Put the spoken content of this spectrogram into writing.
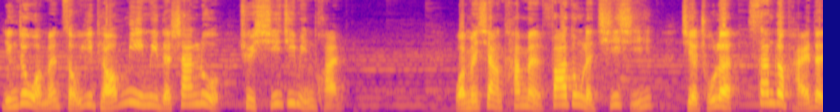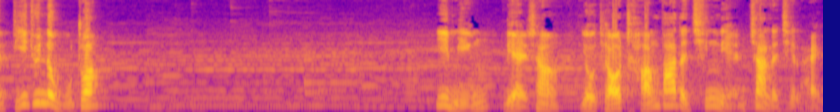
领着我们走一条秘密的山路去袭击民团。我们向他们发动了奇袭，解除了三个排的敌军的武装。一名脸上有条长疤的青年站了起来，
